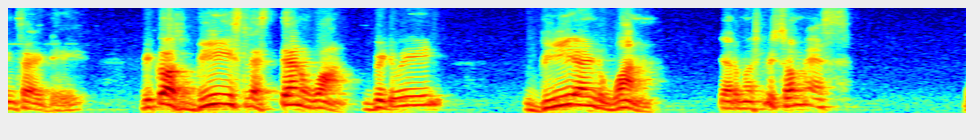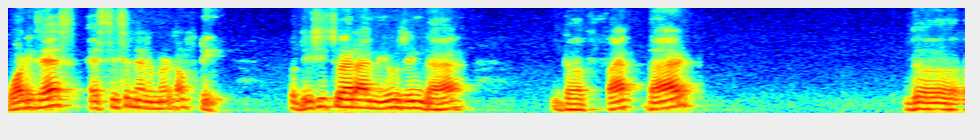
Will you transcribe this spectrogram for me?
inside D because B is less than 1. Between B and 1, there must be some S. What is S? S is an element of D. So this is where I'm using the, the fact that the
